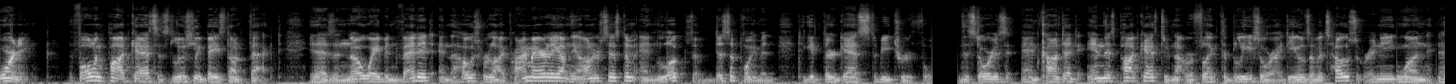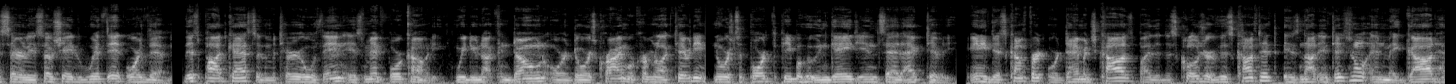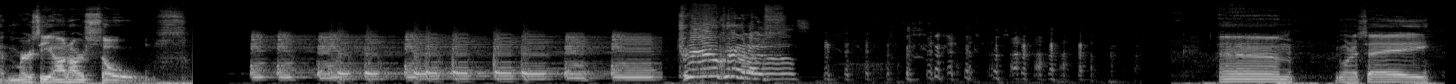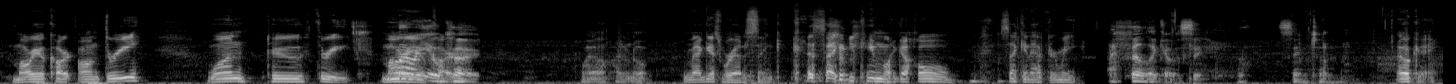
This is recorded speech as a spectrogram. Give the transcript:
Warning the following podcast is loosely based on fact. It has in no way been vetted, and the hosts rely primarily on the honor system and looks of disappointment to get their guests to be truthful. The stories and content in this podcast do not reflect the beliefs or ideals of its hosts or anyone necessarily associated with it or them. This podcast and the material within is meant for comedy. We do not condone or endorse crime or criminal activity, nor support the people who engage in said activity. Any discomfort or damage caused by the disclosure of this content is not intentional, and may God have mercy on our souls. Um, you want to say Mario Kart on three? One, two, three. Mario, Kart. Well, I don't know. I, mean, I guess we're out of sync because you came like a whole second after me. I felt like I was singing at the same time. Okay.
